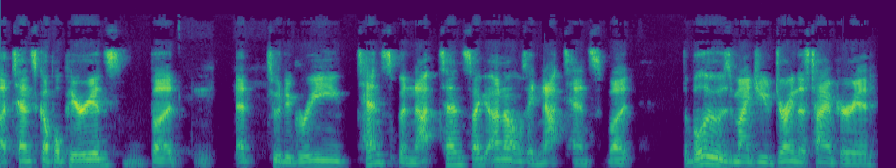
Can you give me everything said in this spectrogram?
a tense couple periods, but at to a degree tense, but not tense. I, I don't want to say not tense, but the Blues, mind you, during this time period,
